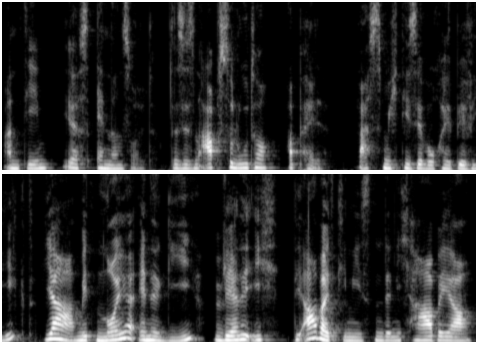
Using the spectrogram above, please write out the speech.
an dem ihr es ändern sollt. Das ist ein absoluter Appell. Was mich diese Woche bewegt? Ja, mit neuer Energie werde ich die Arbeit genießen, denn ich habe ja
